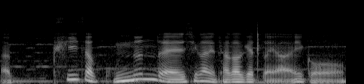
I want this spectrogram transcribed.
아, 피자 굽는데 시간이 다 가겠다 야 이거.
